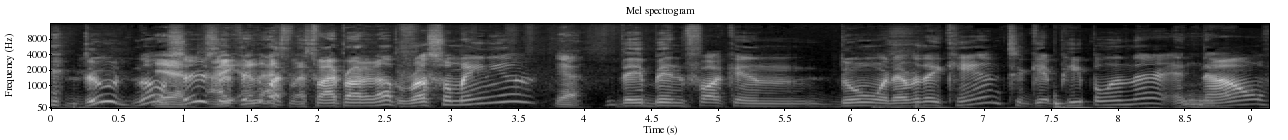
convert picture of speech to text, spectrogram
dude. No, yeah, seriously, I, think about that's, that's why I brought it up. WrestleMania. Yeah. they've been fucking doing whatever they can to get people in there and Mm-hmm. now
